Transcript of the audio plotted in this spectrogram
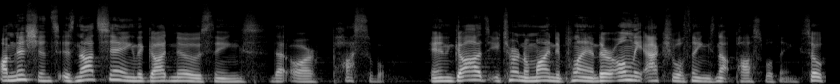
Omniscience is not saying that God knows things that are possible. In God's eternal mind and plan, there are only actual things, not possible things. So,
